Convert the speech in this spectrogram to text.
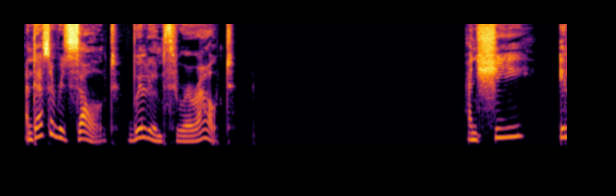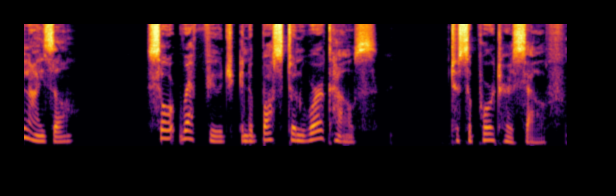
And as a result, William threw her out. And she, Eliza, sought refuge in a Boston workhouse to support herself.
